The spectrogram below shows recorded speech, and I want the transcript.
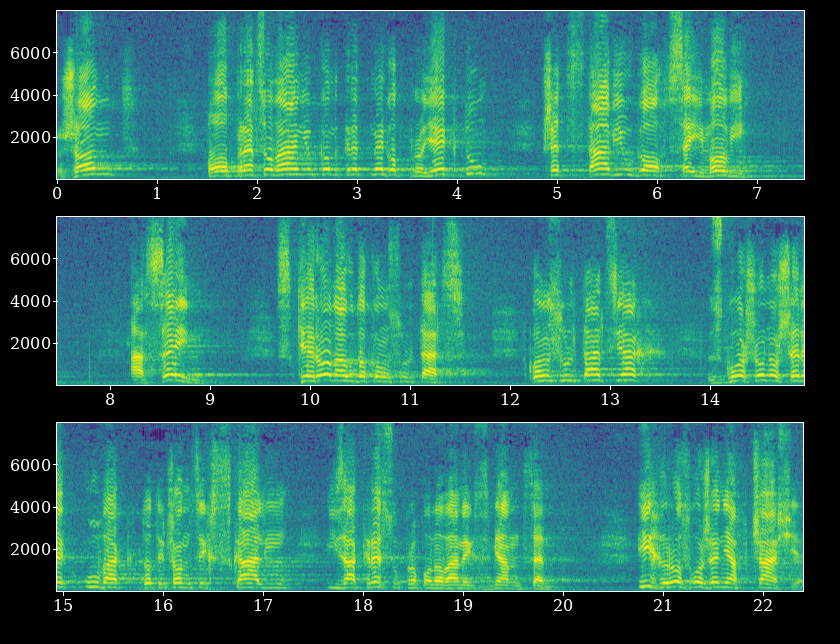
rząd po opracowaniu konkretnego projektu przedstawił go Sejmowi, a Sejm skierował do konsultacji. W konsultacjach zgłoszono szereg uwag dotyczących skali i zakresu proponowanych zmian cen, ich rozłożenia w czasie,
